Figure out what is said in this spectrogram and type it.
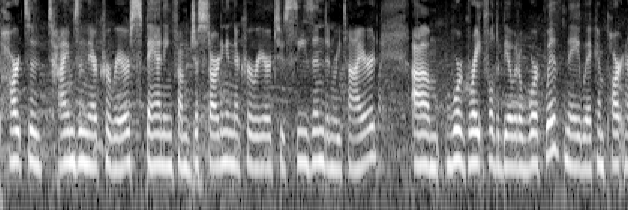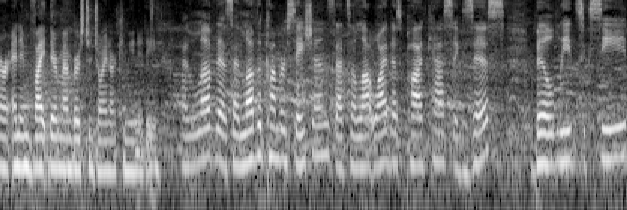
parts of times in their careers, spanning from just starting in their career to seasoned and retired. Um, we're grateful to be able to work with NAWIC and partner and invite their members to join our community. I love this. I love the conversations. That's a lot why this podcast exists. Build, lead, succeed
